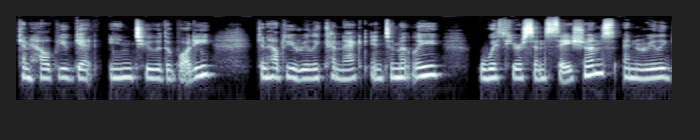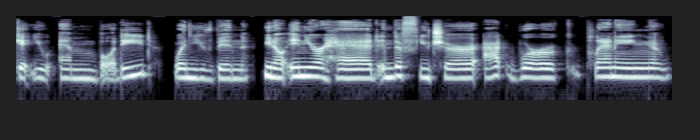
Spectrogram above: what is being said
can help you get into the body, can help you really connect intimately with your sensations and really get you embodied when you've been, you know, in your head, in the future, at work, planning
